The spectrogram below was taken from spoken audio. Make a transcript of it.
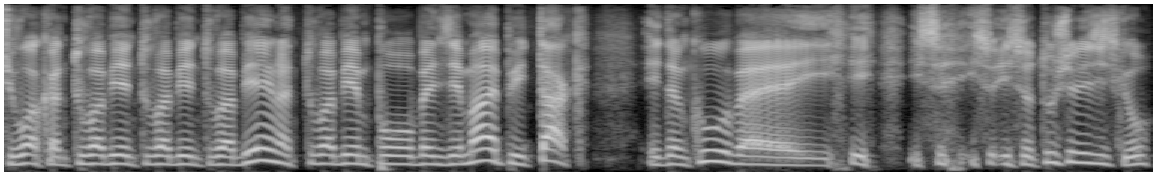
Tu vois, quand tout va bien, tout va bien, tout va bien, là, tout va bien pour Benzema, et puis tac, et d'un coup, ben, il, il se, il se- il se touche les ischios.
